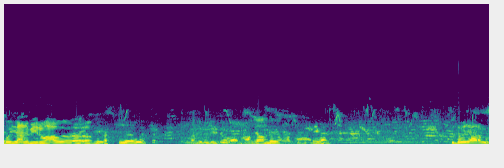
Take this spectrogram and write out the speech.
कोई आदमी हीरो आओ दो हज़ार में।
